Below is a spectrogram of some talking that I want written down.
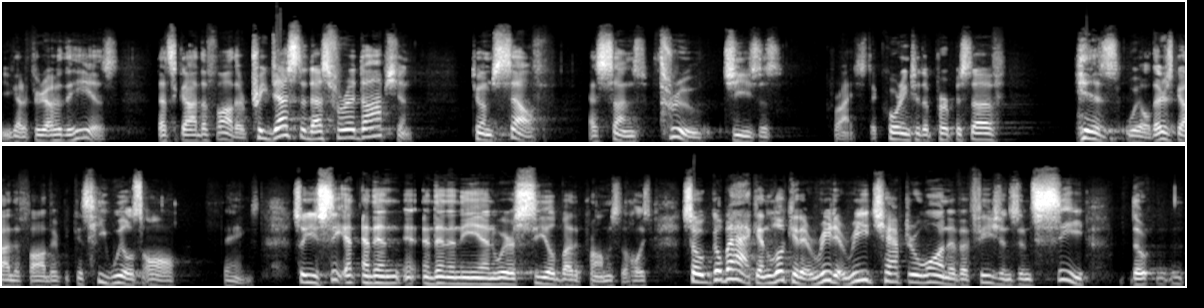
you've got to figure out who the He is. That's God the Father, predestined us for adoption to himself as sons through Jesus Christ, according to the purpose of his will. There's God the Father, because he wills all things. So you see, and, and, then and then in the end, we're sealed by the promise of the Holy Spirit. So go back and look at it, read it, read chapter one of Ephesians and see the,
